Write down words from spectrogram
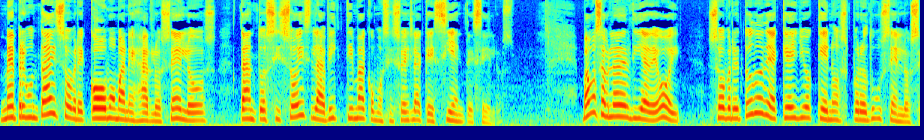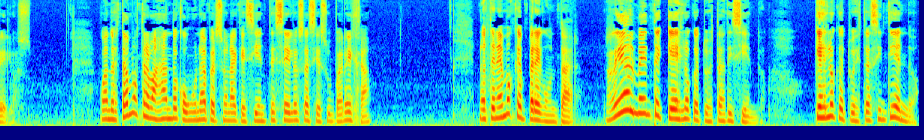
Me preguntáis sobre cómo manejar los celos, tanto si sois la víctima como si sois la que siente celos. Vamos a hablar el día de hoy sobre todo de aquello que nos producen los celos. Cuando estamos trabajando con una persona que siente celos hacia su pareja, nos tenemos que preguntar, ¿realmente qué es lo que tú estás diciendo? ¿Qué es lo que tú estás sintiendo?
